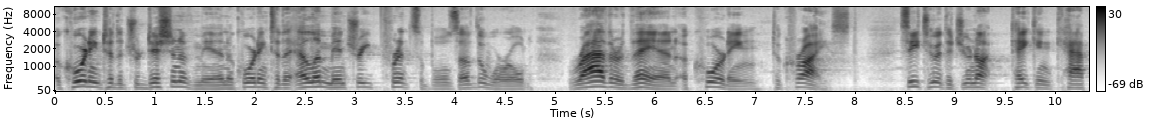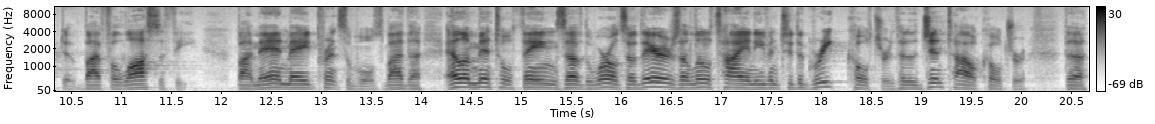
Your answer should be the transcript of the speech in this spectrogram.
according to the tradition of men, according to the elementary principles of the world, rather than according to Christ. See to it that you're not taken captive by philosophy, by man made principles, by the elemental things of the world. So there's a little tie in even to the Greek culture, to the Gentile culture, the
